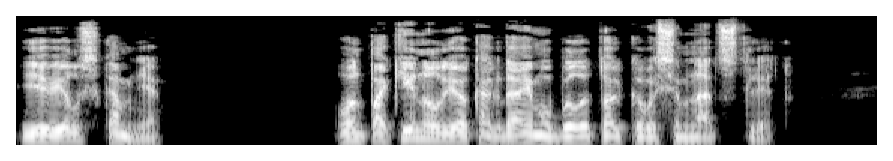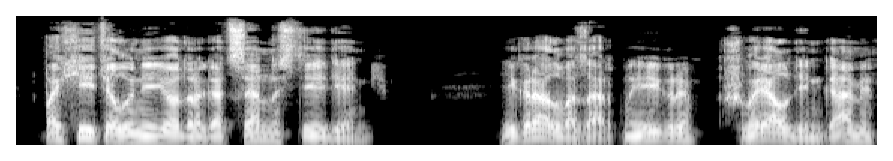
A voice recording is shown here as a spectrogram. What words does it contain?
явилась ко мне. Он покинул ее, когда ему было только восемнадцать лет. Похитил у нее драгоценности и деньги. Играл в азартные игры, швырял деньгами,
